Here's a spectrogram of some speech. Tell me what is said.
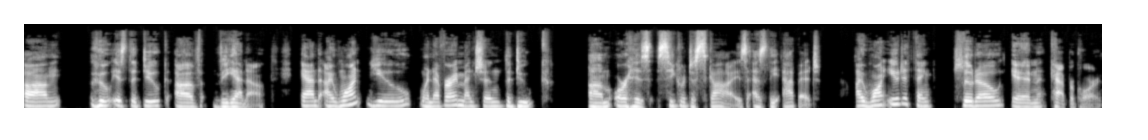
um, who is the Duke of Vienna. And I want you, whenever I mention the Duke um, or his secret disguise as the abbot, I want you to think Pluto in Capricorn.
